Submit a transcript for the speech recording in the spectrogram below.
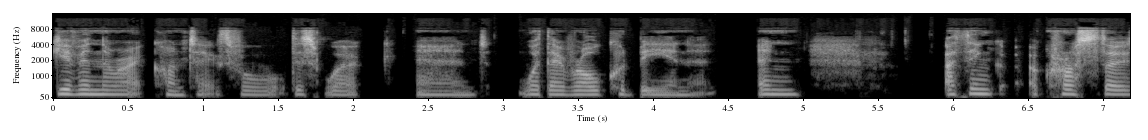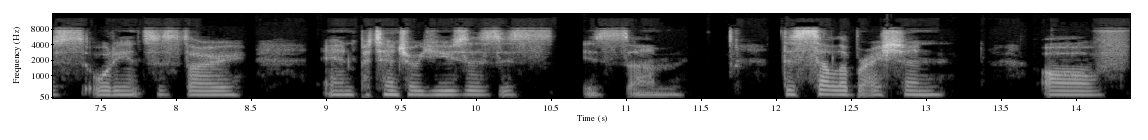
given the right context for this work and what their role could be in it. And I think across those audiences, though, and potential users is is um, this celebration of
